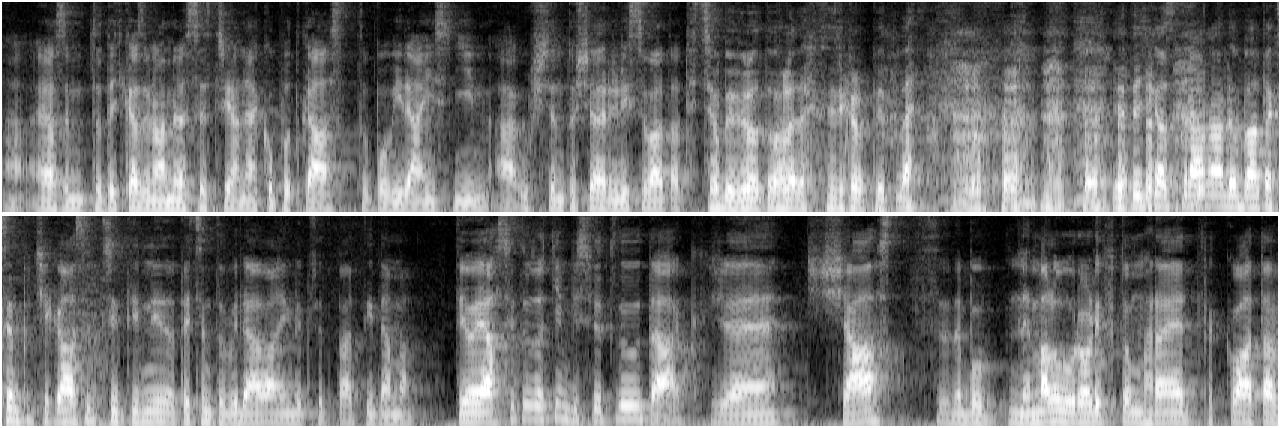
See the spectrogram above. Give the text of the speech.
A já jsem to teďka zrovna měl sestříhané jako podcast, to povídání s ním a už jsem to šel releaseovat a teď se objevilo tohle, tak jsem řekl pytle. je teďka správná doba, tak jsem čekal asi tři týdny a teď jsem to vydával někdy před pár týdnama. Tyjo, já si to zatím vysvětluju tak, že část nebo nemalou roli v tom hraje taková ta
